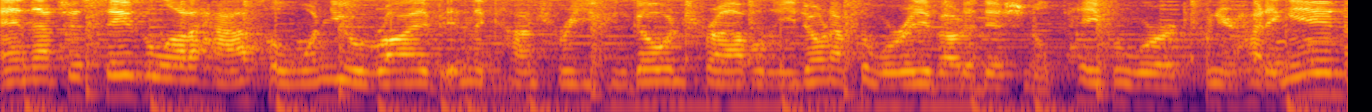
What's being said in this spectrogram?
and that just saves a lot of hassle when you arrive in the country. You can go and travel and you don't have to worry about additional paperwork when you're heading in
